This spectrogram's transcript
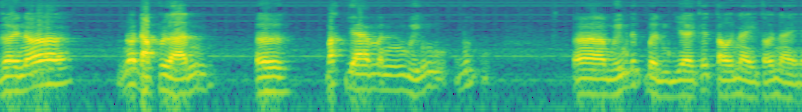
rồi nó nó đọc lệnh ừ bắt giam anh Nguyễn Đức à, Nguyễn Đức Bình về cái tội này tội này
